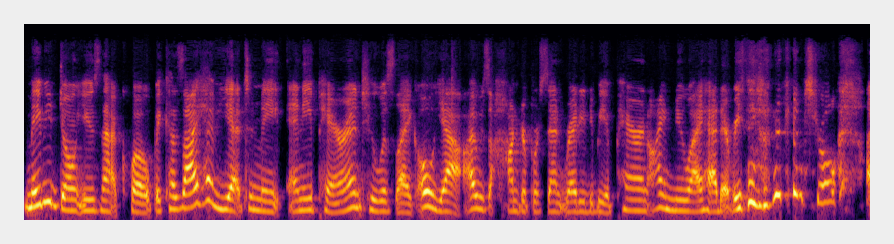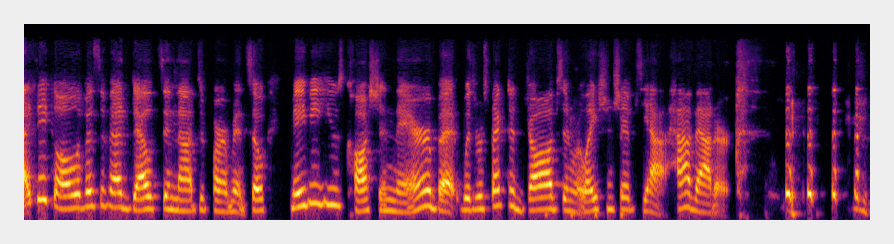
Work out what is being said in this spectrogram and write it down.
maybe don't use that quote because I have yet to meet any parent who was like, "Oh yeah, I was 100% ready to be a parent. I knew I had everything under control." I think all of us have had doubts in that department. So maybe use caution there, but with respect to jobs and relationships, yeah, have at her.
